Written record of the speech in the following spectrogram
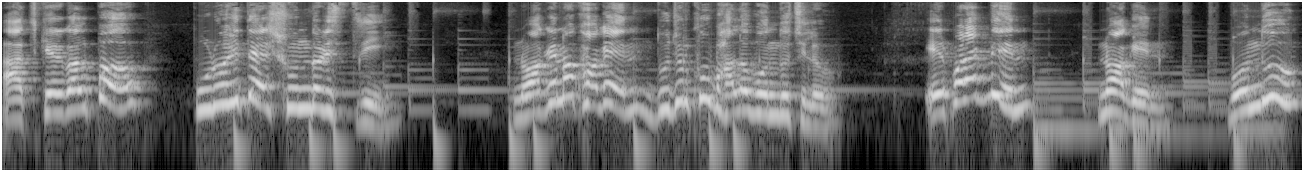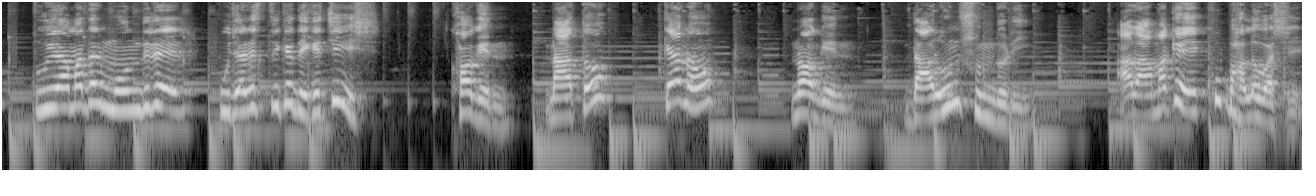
আজকের গল্প পুরোহিতের সুন্দর স্ত্রী। নগেন ও খগেন দুজন খুব ভালো বন্ধু ছিল। এরপর একদিন, নগেন, বন্ধু, তুই আমাদের মন্দিরের পূজার স্ত্রীকে দেখেছিস? খগেন, না তো, কেন? নগেন, দারুণ সুন্দরী আর আমাকে খুব ভালোবাসে।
